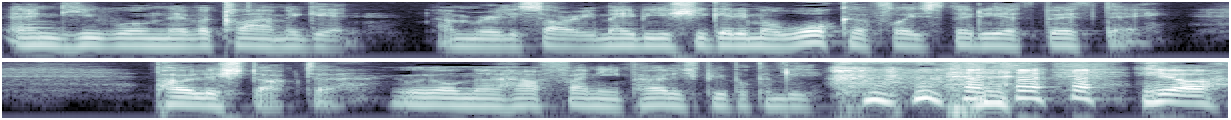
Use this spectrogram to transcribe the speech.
and he will never climb again. I'm really sorry. Maybe you should get him a walker for his 30th birthday. Polish doctor. We all know how funny Polish people can be. yeah.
